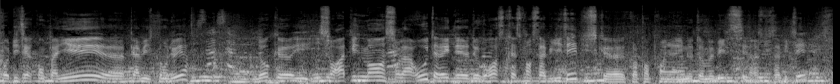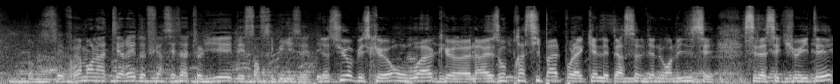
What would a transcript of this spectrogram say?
conduite accompagnée, euh, permis de conduire. Donc, euh, ils sont rapidement sur la route avec de, de grosses responsabilités, puisque quand on prend une automobile, c'est une responsabilité. Donc, c'est vraiment l'intérêt de faire ces ateliers, les sensibiliser. Bien sûr, puisqu'on voit que la raison principale pour laquelle les personnes viennent nous rendre visite, c'est, la sécurité,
